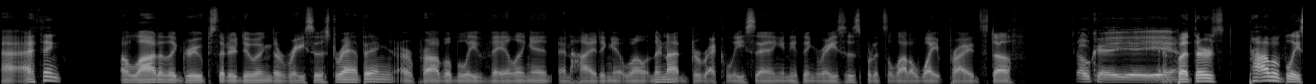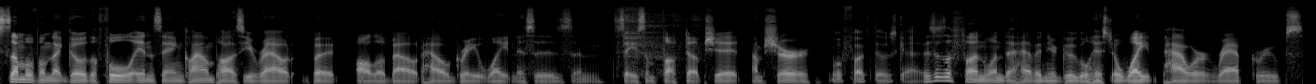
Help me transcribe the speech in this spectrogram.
I, I think a lot of the groups that are doing the racist rapping are probably veiling it and hiding it well. They're not directly saying anything racist, but it's a lot of white pride stuff. Okay, yeah, yeah. yeah. But there's probably some of them that go the full insane clown posse route, but all about how great whiteness is and say some fucked up shit. I'm sure. well, fuck those guys. This is a fun one to have in your Google history. Uh, white power rap groups.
